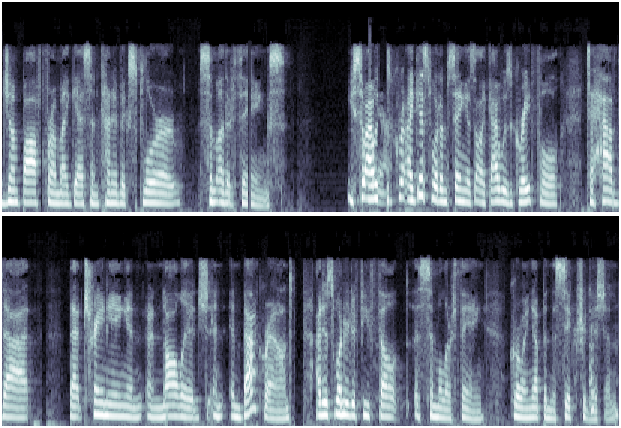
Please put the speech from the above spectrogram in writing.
jump off from, I guess, and kind of explore some other things. So I was, yeah. I guess what I'm saying is like I was grateful to have that that training and, and knowledge and, and background. I just wondered if you felt a similar thing growing up in the Sikh tradition.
